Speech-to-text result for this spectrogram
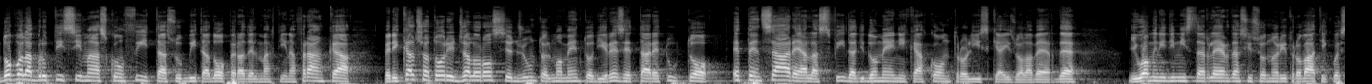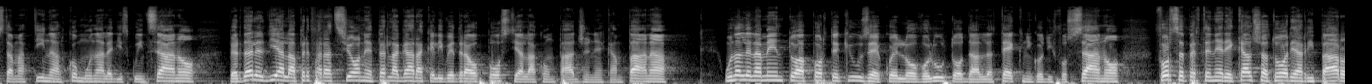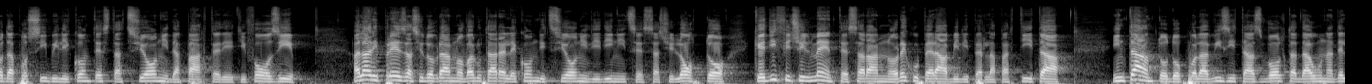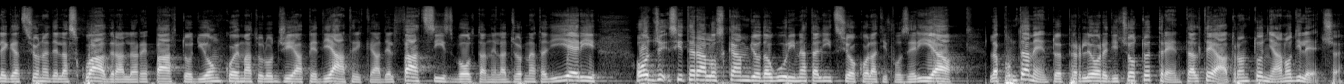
Dopo la bruttissima sconfitta subita ad opera del Martina Franca, per i calciatori giallorossi è giunto il momento di resettare tutto e pensare alla sfida di domenica contro l'Ischia Isola Verde. Gli uomini di Mister Lerda si sono ritrovati questa mattina al comunale di Squinzano per dare il via alla preparazione per la gara che li vedrà opposti alla compagine campana. Un allenamento a porte chiuse, quello voluto dal tecnico di Fossano, forse per tenere i calciatori a riparo da possibili contestazioni da parte dei tifosi. Alla ripresa si dovranno valutare le condizioni di Diniz e Sacilotto, che difficilmente saranno recuperabili per la partita. Intanto, dopo la visita svolta da una delegazione della squadra al reparto di oncoematologia pediatrica del Fazzi, svolta nella giornata di ieri, oggi si terrà lo scambio d'auguri natalizio con la tifoseria. L'appuntamento è per le ore 18.30 al Teatro Antoniano di Lecce.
